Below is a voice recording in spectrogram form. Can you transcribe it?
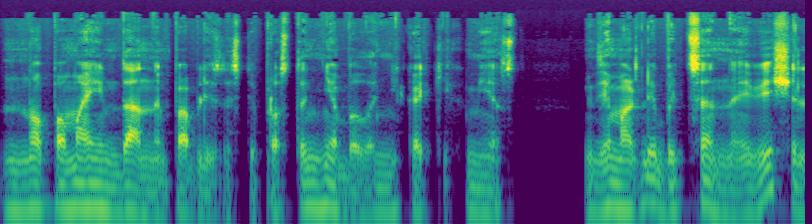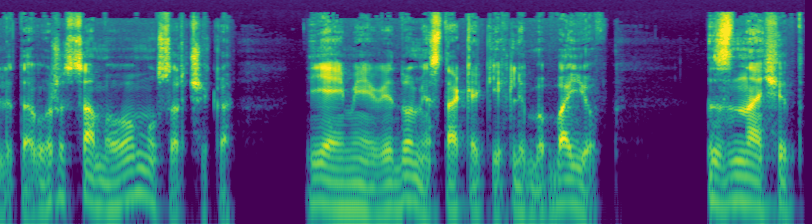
Но, по моим данным, поблизости просто не было никаких мест, где могли быть ценные вещи для того же самого мусорщика. Я имею в виду места каких-либо боев. Значит,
